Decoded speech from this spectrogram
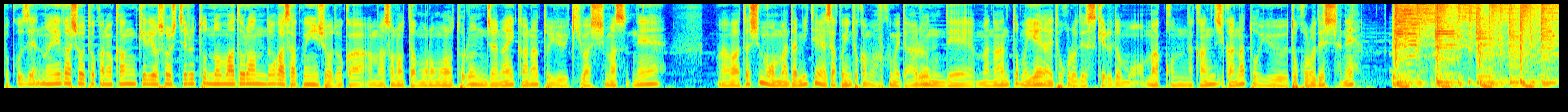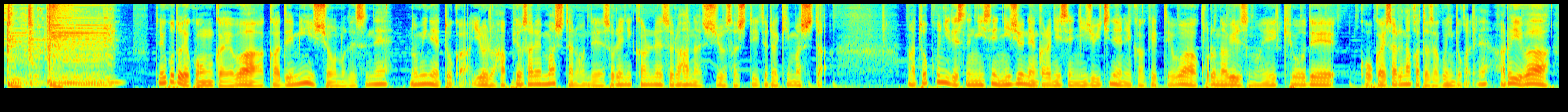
直前の映画賞とかの関係で予想してると、ノマドランドが作品賞とか、まあ、その他もろもろ取るんじゃないかなという気はしますね。まあ、私もまだ見てない作品とかも含めてあるんで、まあ、なんとも言えないところですけれども、まあ、こんな感じかなというところでしたね。ということで今回はアカデミー賞のですね、ノミネートがいろいろ発表されましたので、それに関連する話をさせていただきました。まあ、特にですね、2020年から2021年にかけてはコロナウイルスの影響で公開されなかった作品とかでね、あるいは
